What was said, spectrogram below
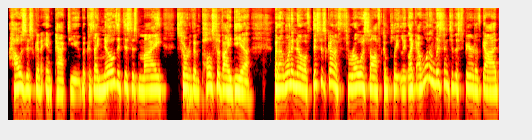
how is this going to impact you? Because I know that this is my sort of impulsive idea, but I want to know if this is going to throw us off completely. Like I want to listen to the Spirit of God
